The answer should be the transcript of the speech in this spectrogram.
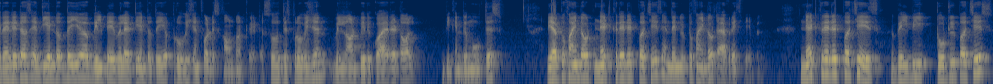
Creditors at the end of the year, bill payable at the end of the year, provision for discount on creditors. So this provision will not be required at all. We can remove this. We have to find out net credit purchase and then we have to find out average payable. Net credit purchase will be total purchase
